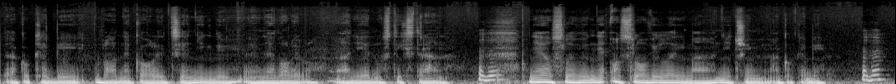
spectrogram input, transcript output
ako keby vládnej koalície nikdy nevolil ani jednu z tých strán. Uh-huh. Neoslovili ma ničím, ako keby. Uh-huh.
